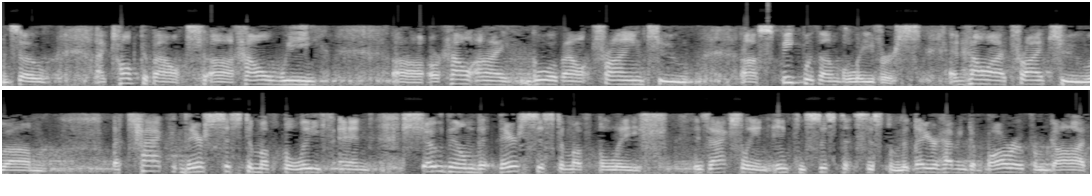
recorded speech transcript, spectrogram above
And so I talked about uh, how we uh, or how I go about trying to uh, speak with unbelievers and how I try to um, attack their system of belief and show them that their system of belief is actually an inconsistent system, that they are having to borrow from God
